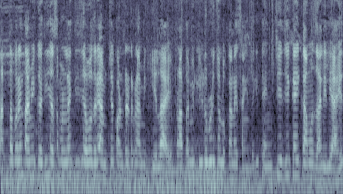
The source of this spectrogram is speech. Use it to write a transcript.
आत्तापर्यंत आम्ही कधी असं म्हणलं नाही, ती जबाबदारी आमच्या कॉन्ट्रॅक्टरकडे आम्ही केला आहे. पण आता मी पीडब्ल्यूडीच्या लोकांनाही सांगितलं की त्यांचे जे काही कामं झालेली आहेत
